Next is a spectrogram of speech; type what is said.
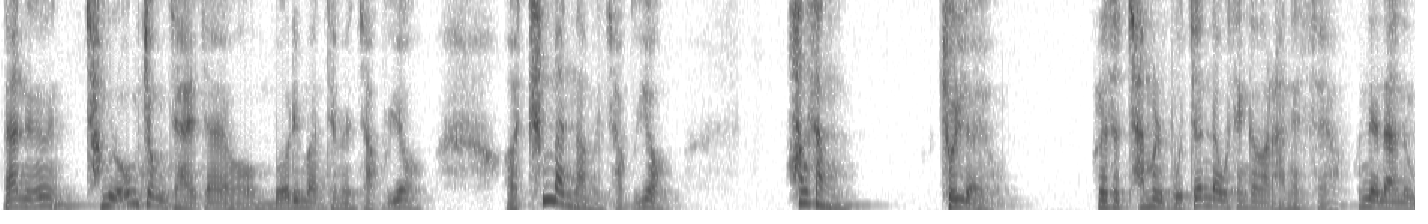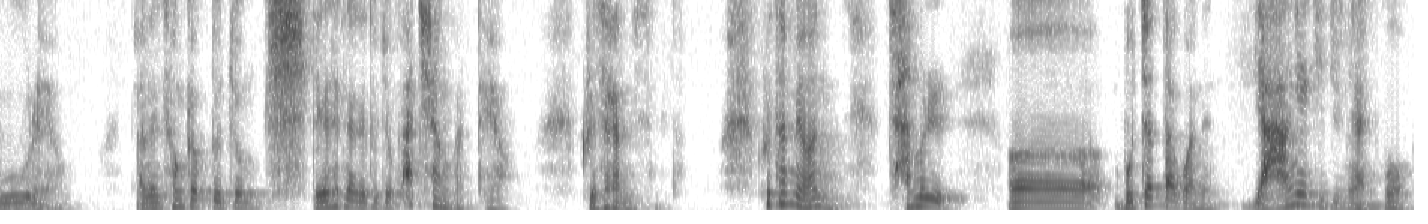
나는 잠을 엄청 잘 자요. 머리만 대면 자고요. 어, 틈만 나면 자고요. 항상 졸려요. 그래서 잠을 못 잔다고 생각을 안 했어요. 근데 나는 우울해요. 나는 성격도 좀, 내가 생각해도 좀 까칠한 것 같아요. 그런 사람이 있습니다. 그렇다면 잠을, 어, 못 잤다고 하는 양의 기준이 아니고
